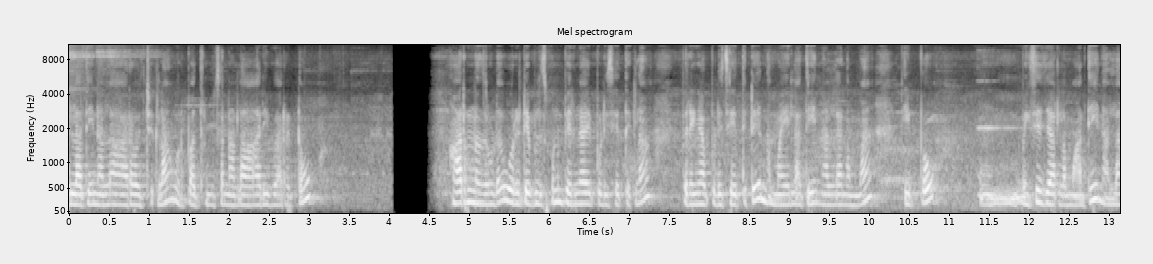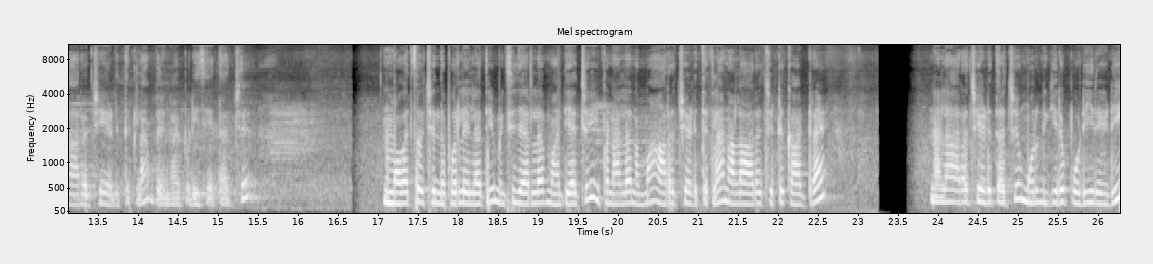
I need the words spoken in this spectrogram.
எல்லாத்தையும் நல்லா ஆற வச்சுக்கலாம். ஒரு பத்து நிமிஷம் நல்லா ஆறி வரட்டும். ஆறுனதோட ஒரு டேபிள் ஸ்பூன் பெருங்காய பொடி சேர்த்துக்கலாம். பெருங்காய பொடி சேர்த்துட்டு நம்ம எல்லாத்தையும் நல்லா நம்ம இப்போது மிக்சி ஜாரில் மாற்றி நல்லா அரைச்சி எடுத்துக்கலாம். பெருங்காய பொடி சேர்த்தாச்சு. நம்ம வறுத்து வச்சுருந்த பொருள் எல்லாத்தையும் மிக்சி ஜாரில் மாற்றியாச்சு இப்போ நல்லா நம்ம அரைச்சி எடுத்துக்கலாம். நல்லா அரைச்சிட்டு காட்டுறேன். நல்லா அரைச்சி எடுத்தாச்சு. முருங்கைக்கீரை பொடி ரெடி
